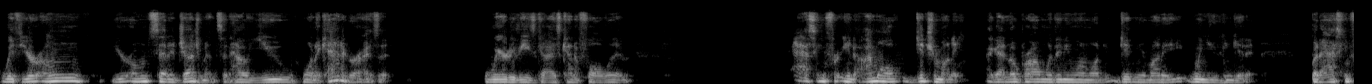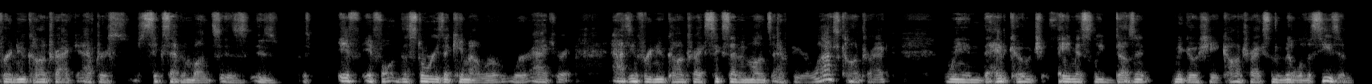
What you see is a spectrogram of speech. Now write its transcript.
with your own your own set of judgments and how you want to categorize it. Where do these guys kind of fall in? Asking for, you know, I'm all get your money. I got no problem with anyone getting your money when you can get it, but asking for a new contract after six, seven months is is, if if the stories that came out were were accurate. Asking for a new contract six, seven months after your last contract, when the head coach famously doesn't negotiate contracts in the middle of the season,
